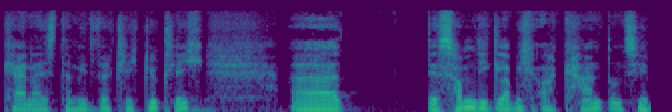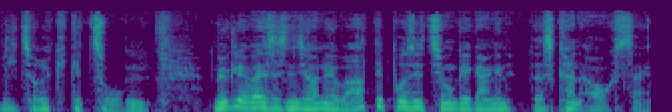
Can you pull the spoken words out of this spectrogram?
keiner ist damit wirklich glücklich. Äh, das haben die, glaube ich, erkannt und sich ein bisschen zurückgezogen. Möglicherweise sind sie auch in eine Warteposition gegangen, das kann auch sein.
